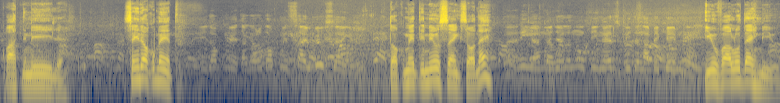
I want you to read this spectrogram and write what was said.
Quarto de milha. Sem documento. Sem documento, agora o documento saiu meu sangue, viu? Documento de meu sangue só, né? É, a mãe dela não tem nada escrita na BQM, não. E o valor 10 mil.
